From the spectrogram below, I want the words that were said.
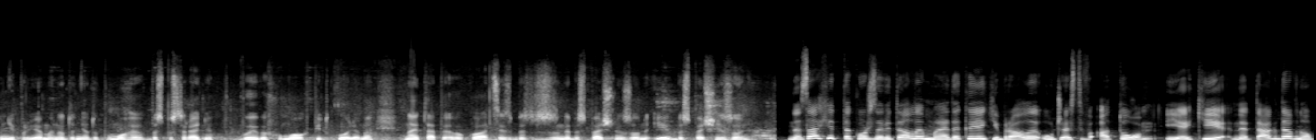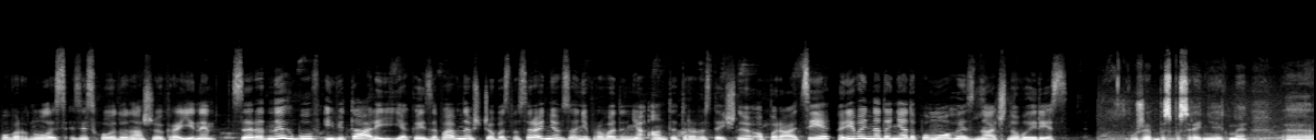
головні прийоми надання допомоги безпосередньо в бойових умовах під кулями на етапі евакуації з без- небезпечної зони і в безпечній зоні. На захід також завітали медики, які брали участь в АТО і які не так давно повернулись зі сходу нашої країни. Серед них був і Віталій, який запевнив, що безпосередньо в зоні проведення антитерористичної операції рівень надання допомоги значно виріс. Вже безпосередньо, як ми е,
